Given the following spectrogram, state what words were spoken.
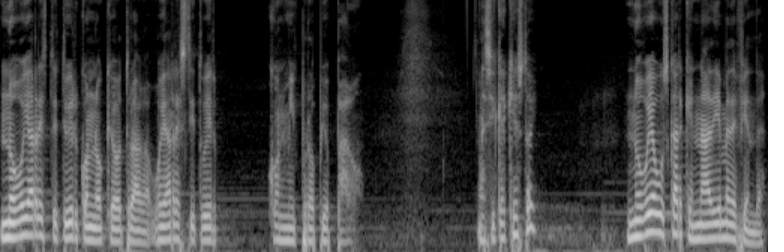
No voy a restituir con lo que otro haga. Voy a restituir con mi propio pago. Así que aquí estoy. No voy a buscar que nadie me defienda.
